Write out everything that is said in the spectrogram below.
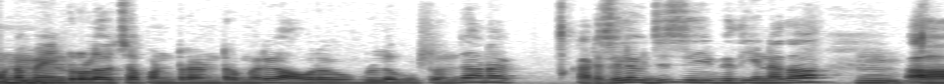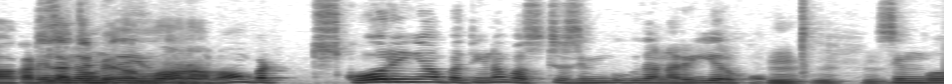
உன்னை மெயின் ரோல வச்சா பண்றேன்ற மாதிரி அவரை உள்ள கூப்பிட்டு வந்து ஆனா கடைசியில விஜய் சேதுபதி என்னதான் கடைசியில பட் ஸ்கோரிங்கா பாத்தீங்கன்னா ஃபர்ஸ்ட் சிம்புக்கு தான் நிறைய இருக்கும். சிம்பு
